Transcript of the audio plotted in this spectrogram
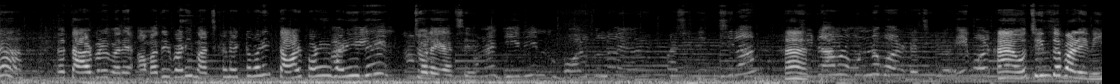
না? তারপরে মানে আমাদের বাড়ি, মাঝখানে একটা বাড়ি, তারপরের বাড়িতে চলে গেছে। যেদিন বলগুলো হ্যাঁ। হ্যাঁ ও চিনতে পারেনি।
